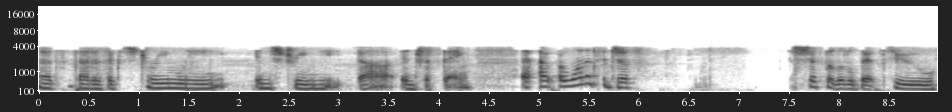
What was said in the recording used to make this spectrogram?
That's that is extremely extremely uh, interesting. I, I wanted to just shift a little bit to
